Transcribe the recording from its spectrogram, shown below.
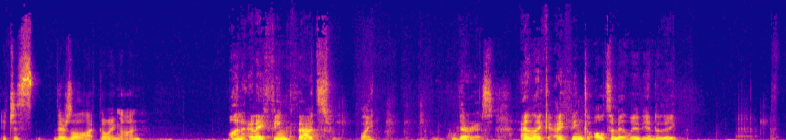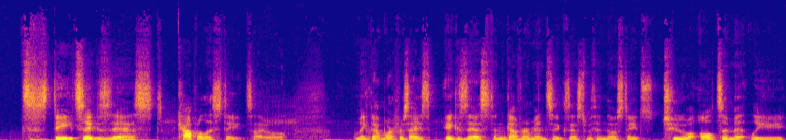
it just there's a lot going on and, and I think that's like there is, and like I think ultimately at the end of the day, states exist, capitalist states. I will make that more precise. Exist and governments exist within those states to ultimately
